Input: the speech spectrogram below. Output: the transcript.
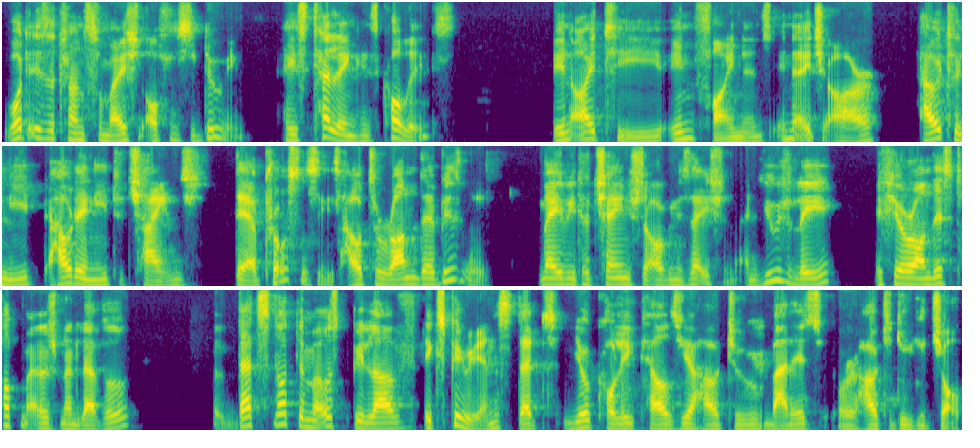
what is a transformation officer doing? He's telling his colleagues in IT, in finance, in HR, how to need how they need to change their processes, how to run their business, maybe to change the organization. And usually, if you're on this top management level, that's not the most beloved experience that your colleague tells you how to manage or how to do your job.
